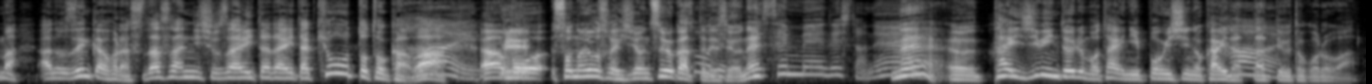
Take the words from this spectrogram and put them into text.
まあ、あの前回ほら須田さんに取材いただいた京都とかは、はい、あもうその要素が非常に強かったですよね。ね。鮮明でしたね。ね、対自民党よりも対日本維新の会だったっていうところは。はい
